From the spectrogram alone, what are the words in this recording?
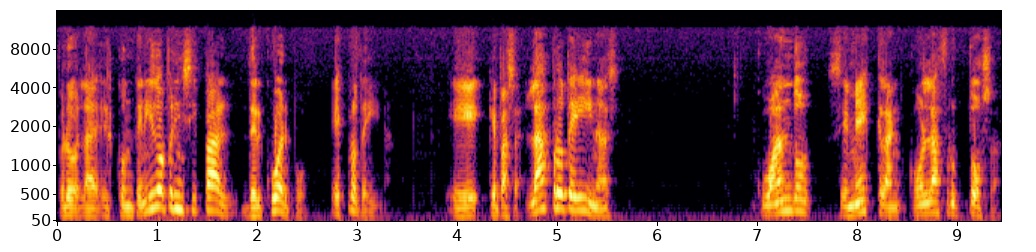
pero el contenido principal del cuerpo es proteína. Eh, ¿Qué pasa? Las proteínas, cuando se mezclan con la fructosa,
